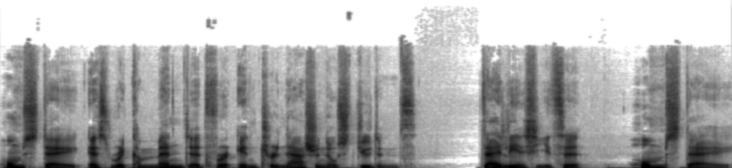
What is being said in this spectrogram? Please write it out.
Homestay is recommended for international students。再练习一次，Homestay。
